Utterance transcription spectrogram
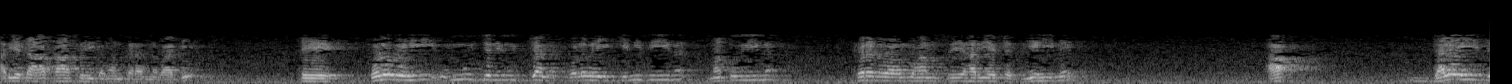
හරියට ආකාශෙහි ගමන් කරන්න වාගේ ඒ පොළොවේහි උම්මුජ්ජ නිමුජ්ජන් පොළොවේහි කිමිදීම මතුවීම කරනවා වහන්සේ හරියට දියෙහිනේ. ආ ජලයේද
